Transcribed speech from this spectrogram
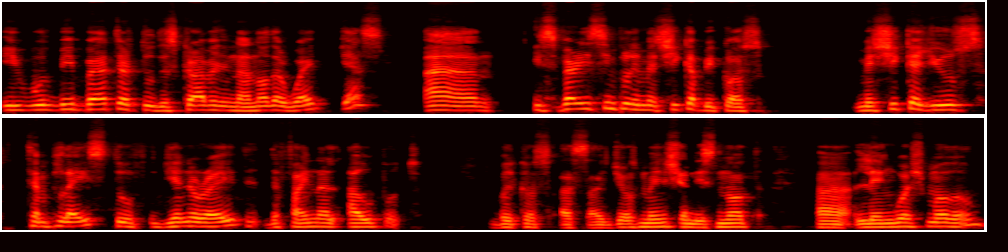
it would be better to describe it in another way, yes. And it's very simple in Mexica because Mexica use templates to generate the final output. Because as I just mentioned, it's not a language model.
